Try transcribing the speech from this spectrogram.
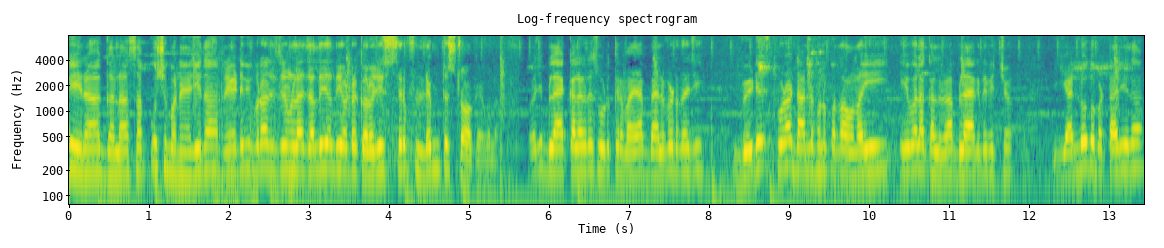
ਘੇਰਾ, ਗਲਾ, ਸਭ ਕੁਝ ਬਣਿਆ ਜੀ। ਇਹਦਾ ਰੇਟ ਵੀ ਬੜਾ ਰੀਜਨੇਬਲ ਹੈ। ਜਲਦੀ ਜਲਦੀ ਆਰਡਰ ਕਰੋ ਜੀ। ਸਿਰਫ ਲਿਮਟ ਸਟਾਕ ਹੈ ਵਾਲਾ। ਲੋ ਜੀ ਬਲੈਕ ਕਲਰ ਦੇ ਸੂਟ ਕਰਵਾਇਆ ਬੈਲਵਟ ਦਾ ਜੀ। ਵੀਡੀਓ 'ਚ ਥੋੜਾ ਡਲ ਤੁਹਾਨੂੰ ਪਤਾ ਆਉਂਦਾ ਜੀ। ਇਹ ਵਾਲਾ ਕਲਰ ਆ ਬਲੈਕ ਦੇ ਵਿੱਚ। ਯੈਲੋ ਦੁਪੱਟਾ ਜੀ ਇਹਦਾ।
